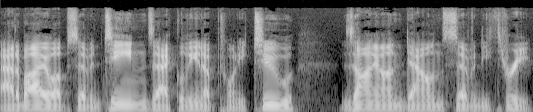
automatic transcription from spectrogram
Adebayo up 17, Zach LaVine up 22. Zion down 73.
